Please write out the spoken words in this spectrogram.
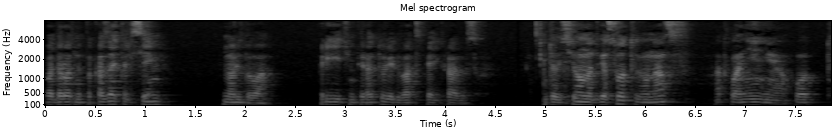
водородный показатель 7,02 при температуре 25 градусов. То есть всего на 2 соты у нас отклонение от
